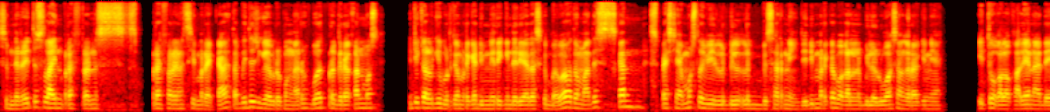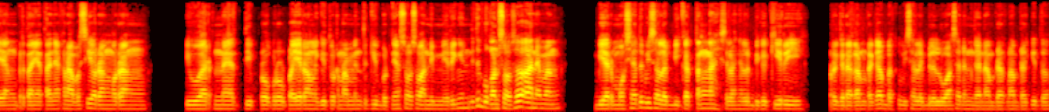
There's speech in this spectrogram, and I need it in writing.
Sebenarnya itu selain preferensi preferensi mereka, tapi itu juga berpengaruh buat pergerakan mouse. Jadi kalau keyboardnya mereka dimiringin dari atas ke bawah, otomatis kan space-nya mouse lebih lebih lebih besar nih. Jadi mereka bakal lebih leluasa ngerakinnya itu kalau kalian ada yang bertanya-tanya kenapa sih orang-orang di warnet di pro pro player yang lagi turnamen tuh keyboardnya sosokan dimiringin? Itu bukan sosokan emang biar mouse-nya tuh bisa lebih ke tengah istilahnya lebih ke kiri. Pergerakan mereka bakal bisa lebih leluasa dan gak nabrak-nabrak gitu.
